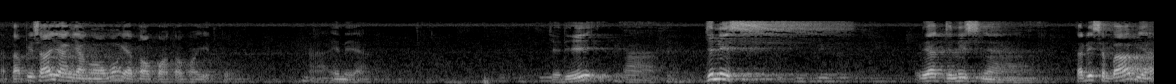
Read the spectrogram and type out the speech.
Nah, tapi sayang yang ngomong ya tokoh-tokoh itu. Nah ini ya. Jadi nah, jenis lihat jenisnya. Tadi sebab ya,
